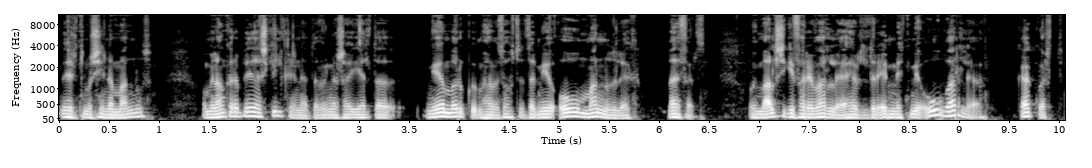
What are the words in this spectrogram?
við þurftum að sína mannúð. Og mér langar að byggja skilgrein þetta vegna þess að ég held að mjög mörgum hafi þótt þetta mjög ómannúðleg meðferð. Og við maður alls ekki farið varlega, hefur einmitt mjög óvarlega gagvert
